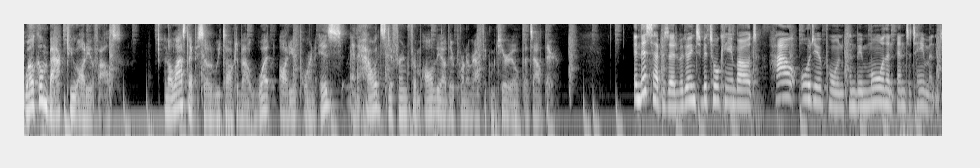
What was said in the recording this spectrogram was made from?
Welcome back to Audiophiles. In the last episode, we talked about what audio porn is and how it's different from all the other pornographic material that's out there. In this episode, we're going to be talking about how audio porn can be more than entertainment.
